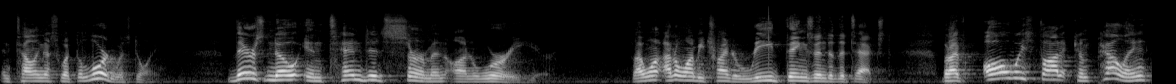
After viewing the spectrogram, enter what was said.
and telling us what the Lord was doing. There's no intended sermon on worry here. So I, want, I don't want to be trying to read things into the text. But I've always thought it compelling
